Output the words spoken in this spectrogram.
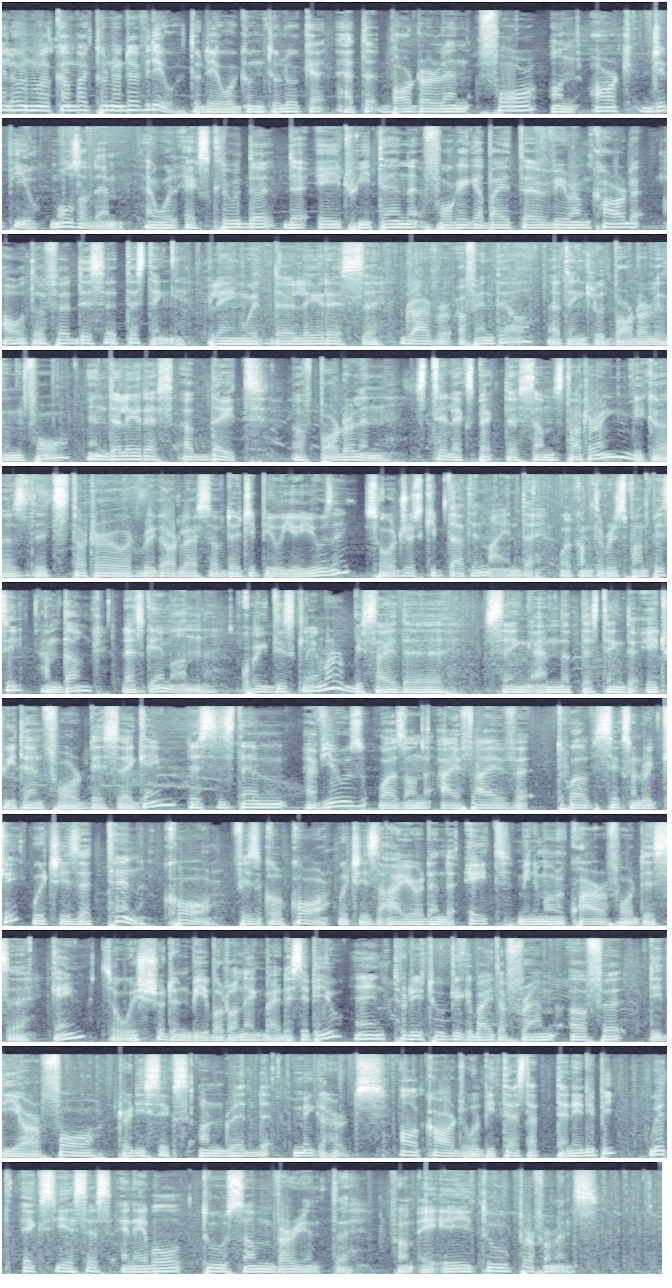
Hello and welcome back to another video. Today we're going to look at, Borderlands 4 on ARC GPU, most of them. I will exclude the, the A310 4GB VRAM card out of this testing, playing with the latest driver of Intel that include Borderland 4 and the latest update of Borderlands. Still expect uh, some stuttering because it stutter regardless of the GPU you're using, so just keep that in mind. Welcome to Respawn PC, I'm Dunk, let's game on. Quick disclaimer, beside the saying I'm not testing the A310 for this uh, game. The system I've used was on i5 12600K, which is a 10 core physical core, which is higher than the 8 minimum required for this uh, game. So we shouldn't be bottlenecked by the CPU and 32 gigabyte of RAM of uh, DDR4 3600 MHz. All cards will be tested at 1080p with XeSS enabled to some variant uh, from AA to performance.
